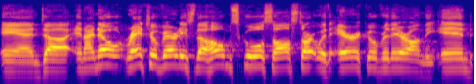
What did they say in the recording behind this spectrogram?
And uh, and I know Rancho Verde is the home school, so I'll start with Eric over there on the end.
